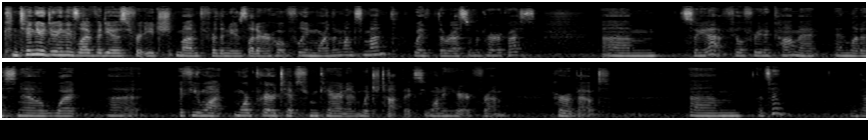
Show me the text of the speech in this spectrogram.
continue doing these live videos for each month for the newsletter, hopefully more than once a month with the rest of the prayer requests. Um, so, yeah, feel free to comment and let us know what, uh, if you want more prayer tips from Karen and which topics you want to hear from her about. Um, that's it. Bye.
